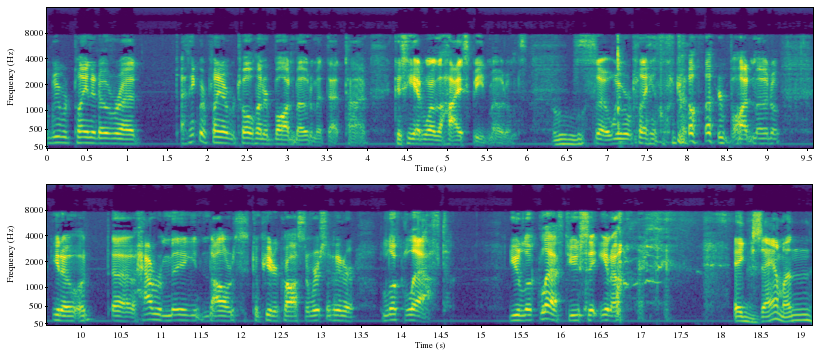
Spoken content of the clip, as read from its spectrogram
we were playing it over a, I think we were playing over 1200 baud modem at that time because he had one of the high speed modems. So we were playing over 1200 baud modem. You know, uh, however million dollars his computer cost, and we're sitting there. Look left. You look left. You see. You know. Examine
